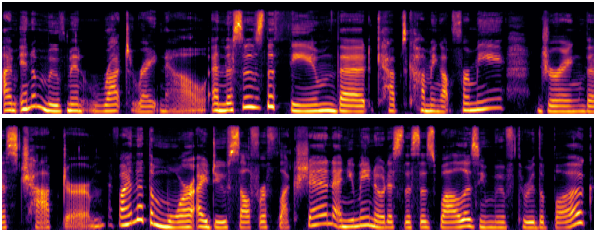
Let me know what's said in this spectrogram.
I'm in a movement rut right now, and this is the theme that kept coming up for me during this chapter. I find that the more I do self reflection, and you may notice this as well as you move through the book,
